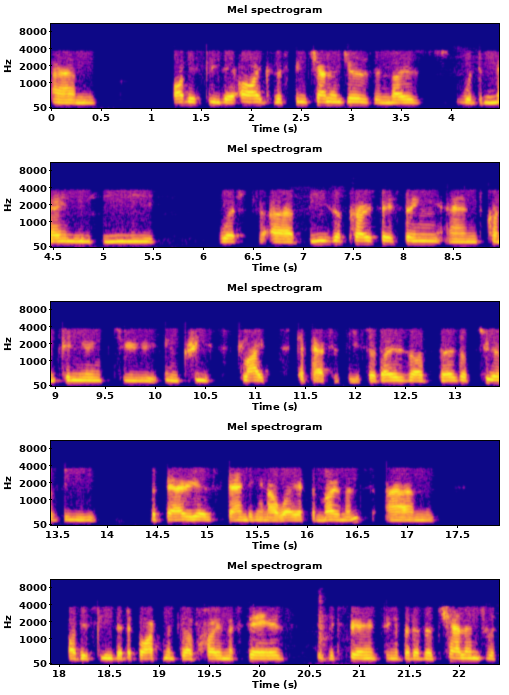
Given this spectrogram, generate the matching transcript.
Um, obviously, there are existing challenges, and those would mainly be with uh, visa processing and continuing to increase flight capacity. So those are those are two of the the barriers standing in our way at the moment. Um, obviously, the Department of Home Affairs is experiencing a bit of a challenge with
